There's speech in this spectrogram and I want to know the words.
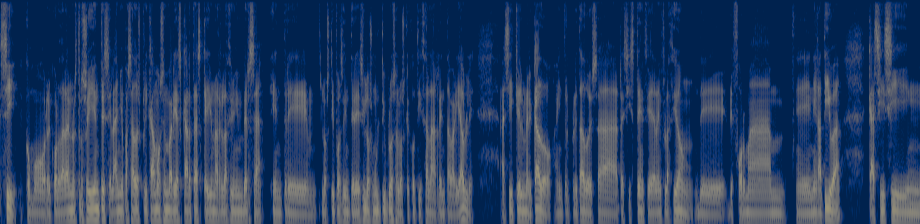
Sí, como recordarán nuestros oyentes, el año pasado explicamos en varias cartas que hay una relación inversa entre los tipos de interés y los múltiplos a los que cotiza la renta variable. Así que el mercado ha interpretado esa resistencia de la inflación de, forma eh, negativa, casi sin,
